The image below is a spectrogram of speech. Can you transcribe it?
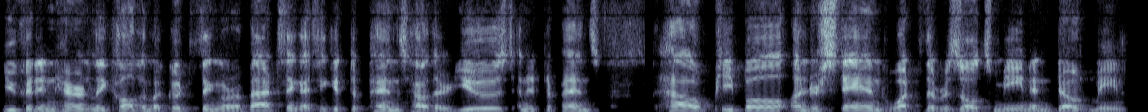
you could inherently call them a good thing or a bad thing. I think it depends how they're used and it depends how people understand what the results mean and don't mean.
